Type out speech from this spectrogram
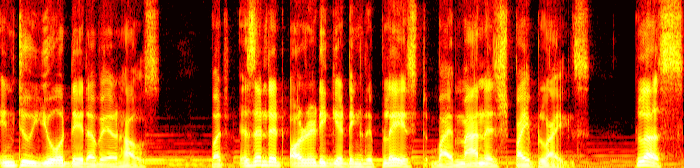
into your data warehouse. But isn't it already getting replaced by managed pipelines? Plus,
